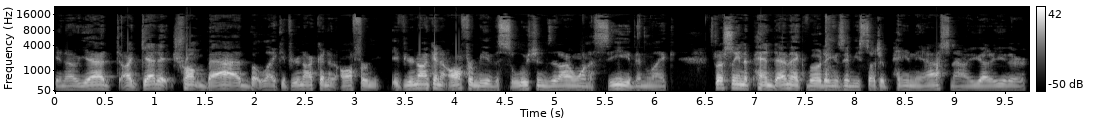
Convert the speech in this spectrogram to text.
you know, yeah, I get it, Trump bad, but like if you're not going to offer if you're not going to offer me the solutions that I want to see, then like especially in a pandemic, voting is going to be such a pain in the ass now. You got to either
